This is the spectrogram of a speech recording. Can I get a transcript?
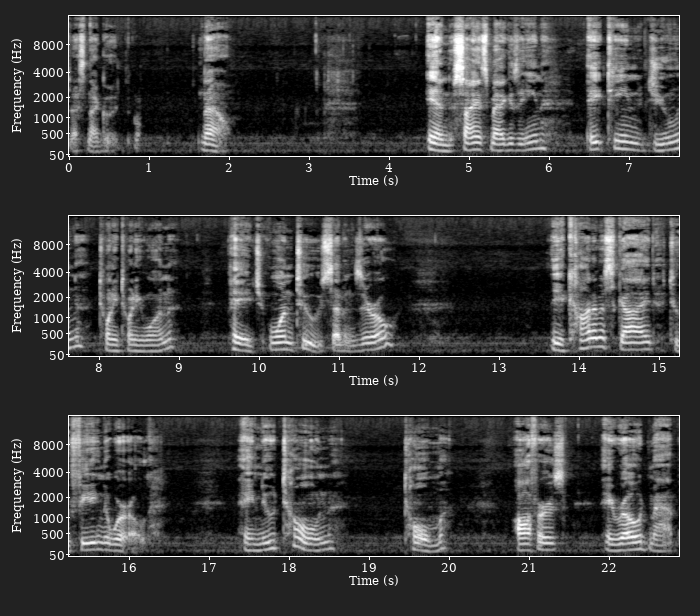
that's not good. Now, in Science Magazine, 18 June 2021, page 1270, The Economist's Guide to Feeding the World, a new tone, tome, offers a roadmap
